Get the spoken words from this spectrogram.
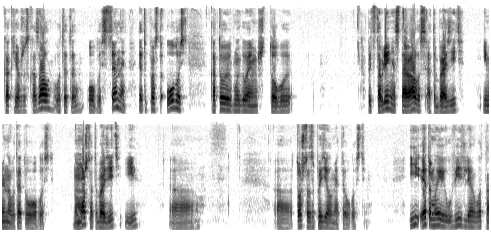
как я уже сказал, вот эта область сцены, это просто область, которую мы говорим, чтобы представление старалось отобразить именно вот эту область. Но может отобразить и э, Э, то, что за пределами этой области. И это мы увидели вот на,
